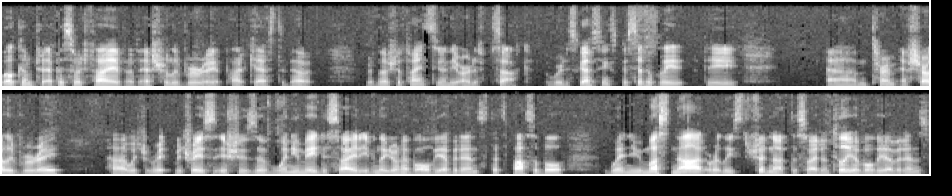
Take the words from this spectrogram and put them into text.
Welcome to episode 5 of Efshar Levarer, a podcast about Rav Moshe Feinstein and the art of Psak. We're discussing specifically the um, term Efshar Levarer, uh, which, which raises issues of when you may decide even though you don't have all the evidence that's possible, when you must not, or at least should not decide until you have all the evidence,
